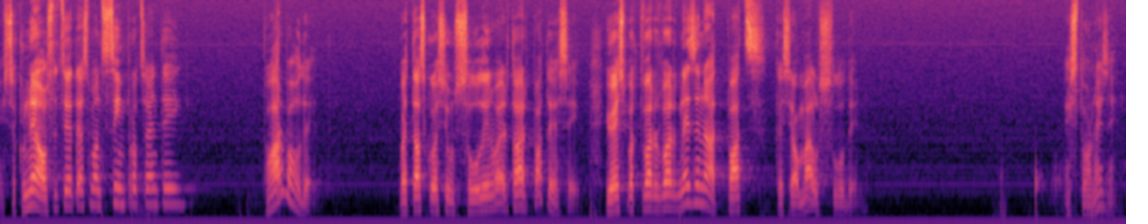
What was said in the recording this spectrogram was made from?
Es saku, neuzticieties man simtprocentīgi. Pārbaudiet. Vai tas, ko es jums sludinu, vai tā ir patiesība? Jo es pat varu var nezināt pats, ka es jau melu sludinu. Es to nezinu.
